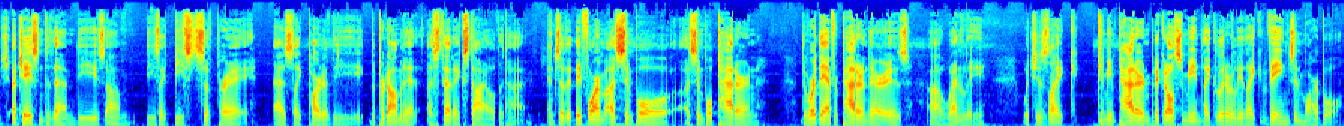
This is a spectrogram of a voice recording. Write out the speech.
adj- adjacent to them these um, these like beasts of prey as like part of the the predominant aesthetic style of the time. And so they, they form a simple a simple pattern. The word they have for pattern there is uh, wenli, which is like can mean pattern, but it could also mean like literally like veins in marble.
